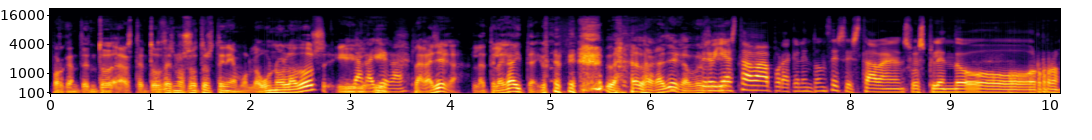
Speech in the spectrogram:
porque hasta entonces nosotros teníamos la 1 la 2 y La y- gallega. la gallega, la telegaita, la, la gallega. pues, Pero ya estaba, por aquel entonces estaba en su esplendor.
